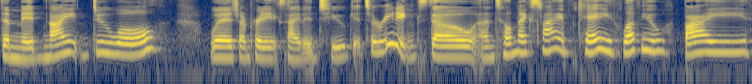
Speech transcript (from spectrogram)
the Midnight Duel which I'm pretty excited to get to reading. So until next time, Kay, love you. Bye.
